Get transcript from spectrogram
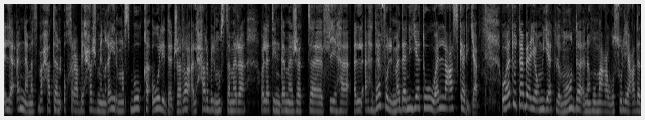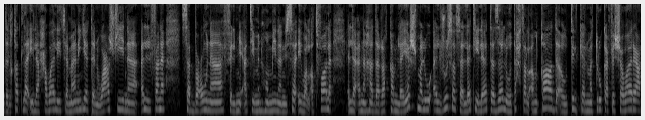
إلا أن مذبحة أخرى بحجم غير مسبوق ولدت جراء الحرب المستمرة والتي اندمجت فيها الأهداف المدنية والعسكرية. وتتابع يومية لوموند أنه مع وصول عدد القتلى إلى حوالي 28 ألفا 70% منهم من النساء والأطفال إلا أن هذا الرقم لا يشمل الجثث التي لا تزال تحت الأنقاض أو تلك المتروكة في الشوارع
